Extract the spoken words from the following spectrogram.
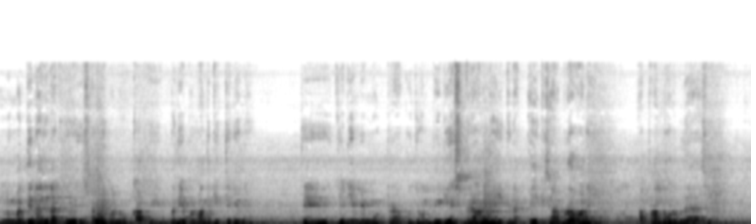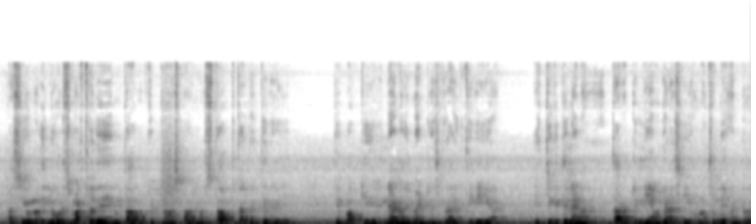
ਨੂੰ ਮੱਦੇਨਜ਼ਰ ਰੱਖਦੇ ਹੋਏ ਸਾਡੇ ਵੱਲੋਂ ਕਾਫੀ ਵਧੀਆ ਪ੍ਰਬੰਧ ਕੀਤੇ ਗਏ ਨੇ। ਤੇ ਜਿਹੜੀਆਂ ਵੀ ਮੋਟਰਾਂ ਕੁਝ ਹੁਣ ਬੀਡੀਐਸ ਕਈ ਕਿਨਾ- ਕਈ ਕਿਸਾਨ ਭਰਾਵਾਂ ਨੇ ਆਪਣਾ ਲੋਡ ਵਧਾਇਆ ਸੀ। ਅਸੀਂ ਉਹਨਾਂ ਦੀ ਲੋਡ ਸਮਰੱਥਾ ਦੇ ਮੁਤਾਬਕ ਟਰਾਂਸਫਾਰਮਰ ਸਥਾਪਿਤ ਕਰ ਦਿੱਤੇ ਨੇ ਜੀ। ਤੇ ਬਾਕੀ ਜਿਹੜੀ ਲਾਈਨਾਂ ਦੀ ਮੇਨਟੇਨੈਂਸ ਕਰਾ ਦਿੱਤੀ ਗਈ ਆ। ਜਿੱਥੇ ਕਿਤੇ ਲਾਈਨਾਂ ਤਾਰਾਂ ਢਿੱਲੀਆਂ ਵਗੈਰਾ ਸੀ, ਉਹਨਾਂ ਥੱਲੇ ਅੰਡਰ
